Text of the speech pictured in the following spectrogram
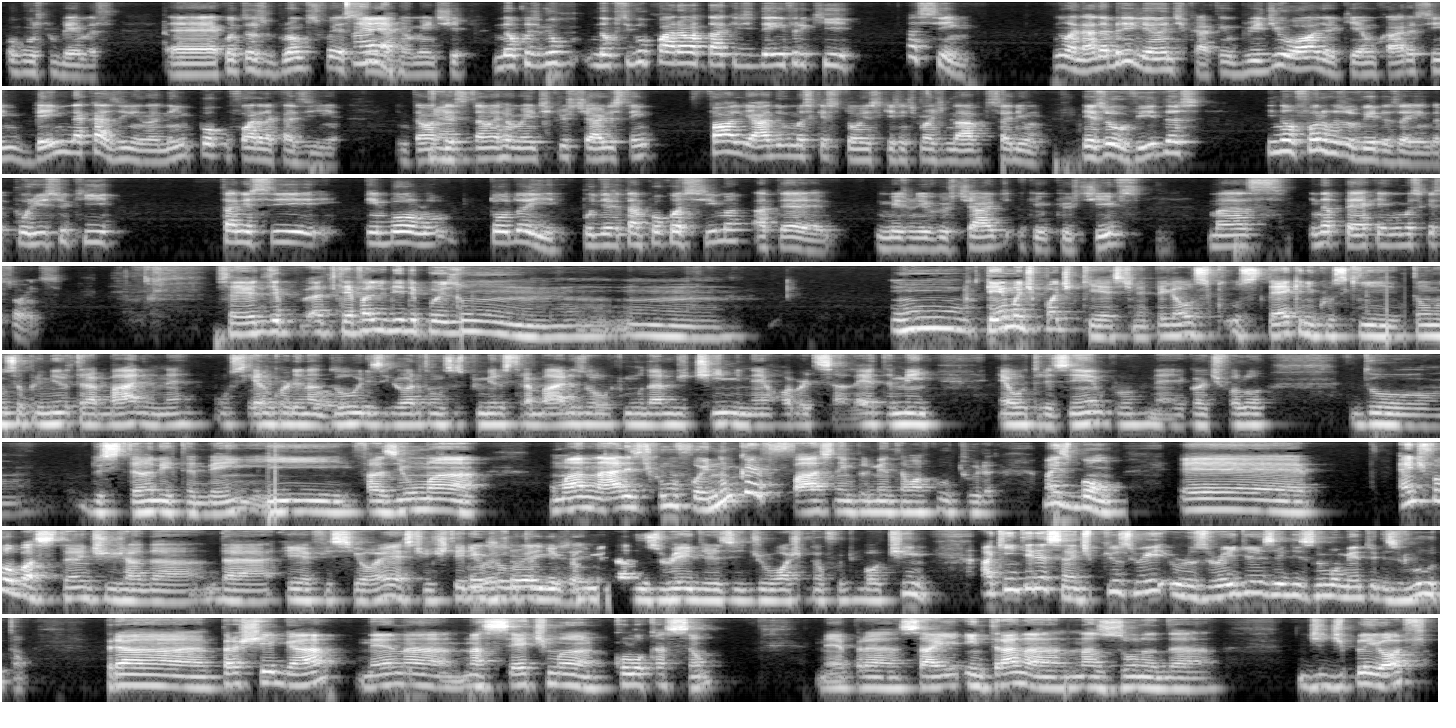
alguns problemas. É, contra os Broncos foi assim, é. realmente. Não conseguiu, não conseguiu parar o ataque de Denver, que, assim, não é nada brilhante, cara. Tem o Bridgewater, que é um cara, assim, bem na casinha, não é nem um pouco fora da casinha. Então a é. questão é realmente que os Chargers têm falhado em algumas questões que a gente imaginava que seriam resolvidas e não foram resolvidas ainda. Por isso que tá nesse embolo todo aí. Poderia estar um pouco acima, até no mesmo nível que os, Chargers, que, que os Chiefs, mas ainda peca em algumas questões. Isso aí até valeria depois um, um, um, tema de podcast, né? Pegar os, os técnicos que estão no seu primeiro trabalho, né? Os que eram coordenadores e agora estão nos seus primeiros trabalhos ou que mudaram de time, né? Robert Salé também é outro exemplo, né? Agora a gente falou do, do Stanley também e fazer uma, uma análise de como foi. Nunca é fácil né, implementar uma cultura, mas bom, é, a gente falou bastante já da, da AFC Oeste, a gente teria o jogo dos Raiders e de Washington Football Team. Aqui é interessante, porque os, os Raiders, eles no momento, eles lutam para chegar né, na, na sétima colocação, né, para sair, entrar na, na zona da, de, de playoff,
